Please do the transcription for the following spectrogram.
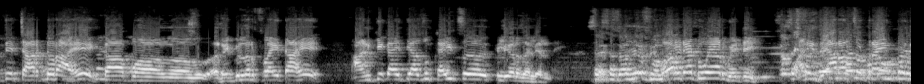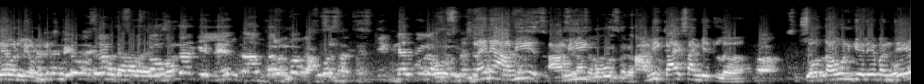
ते चार्टर आहे का रेग्युलर फ्लाईट आहे आणखी काय ते अजून काहीच क्लिअर झालेलं नाही दॅट वी आर वेटिंग आणि they are also trying to their level नाही नाही आम्ही आम्ही आम्ही काय सांगितलं स्वतःहून गेले म्हणजे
